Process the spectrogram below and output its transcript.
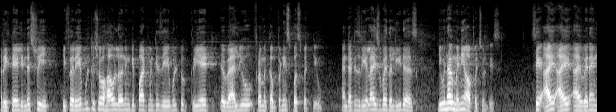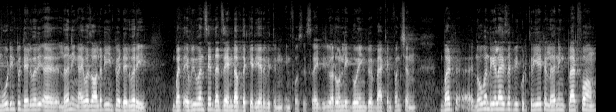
retail industry, if you are able to show how learning department is able to create a value from a company's perspective, and that is realized by the leaders, you will have many opportunities. See, I, I, I when I moved into delivery uh, learning, I was already into a delivery, but everyone said that's the end of the career within Infosys, right? You are only going to a back-end function. But uh, no one realized that we could create a learning platform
